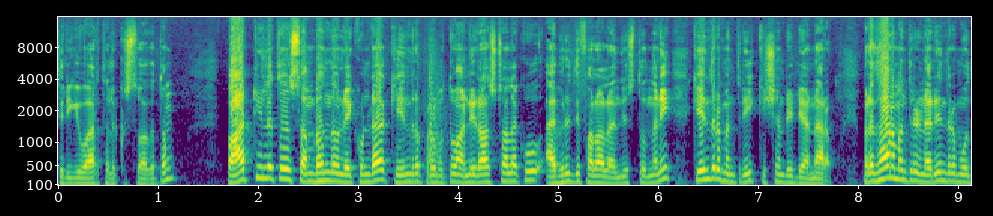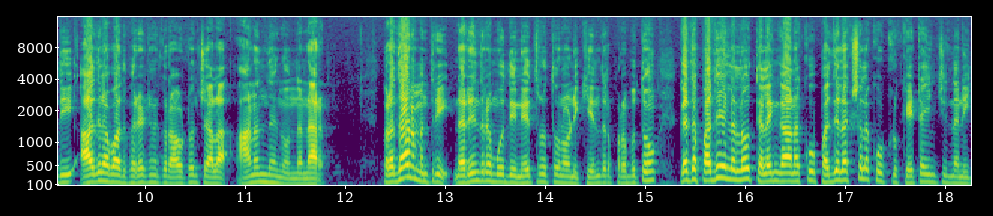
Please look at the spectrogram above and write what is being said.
తిరిగి వార్తలకు స్వాగతం. పార్టీలతో సంబంధం లేకుండా కేంద్ర ప్రభుత్వం అన్ని రాష్ట్రాలకు అభివృద్ధి ఫలాలు అందిస్తుందని కేంద్ర మంత్రి కిషన్ రెడ్డి అన్నారు. ప్రధానమంత్రి నరేంద్ర మోదీ ఆదిలాబాద్ పర్యటనకు రావడం చాలా ఆనందంగా ఉందన్నారు. ప్రధానమంత్రి నరేంద్ర మోదీ నేతృత్వంలోని కేంద్ర ప్రభుత్వం గత పదేళ్ళలో తెలంగాణకు పది లక్షల కోట్లు కేటాయించిందని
